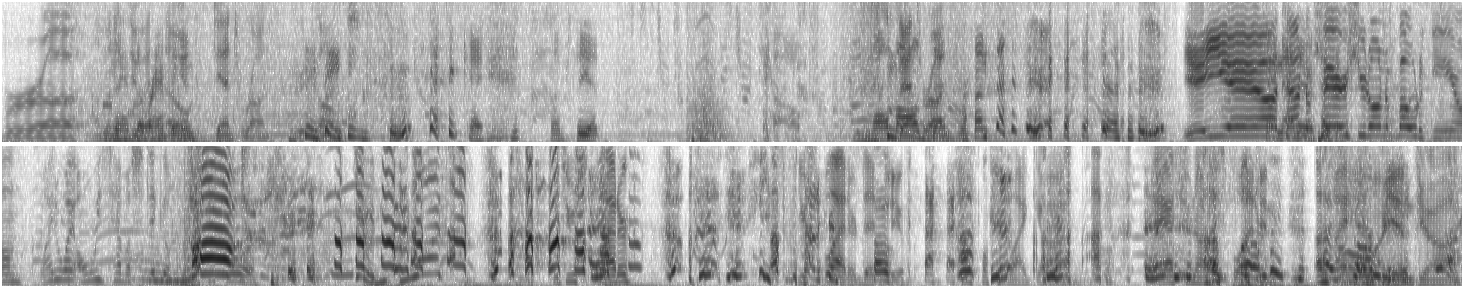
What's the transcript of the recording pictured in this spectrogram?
Bruh. I'm Gonna gonna do the a ramp no again? dent run. Here it comes. Okay, let's see it. Uh-oh. Small, dent run. run. Yeah, yeah, Okay, time they're to shooting. parachute on the boat again. Why do I always have a stick of Ah! Dude, what? Did you splatter? He You splattered splattered, so didn't you? bad. Oh my god. I asked you not to splatter. Fucking a Oh scorpion. my god.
